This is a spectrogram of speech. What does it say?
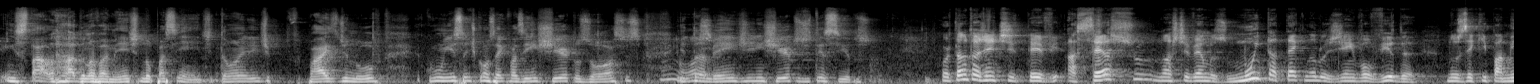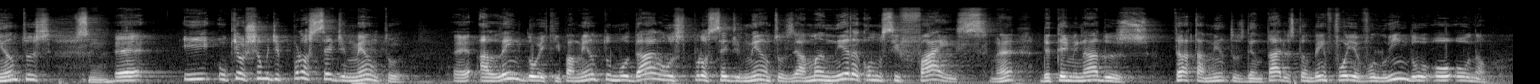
reinstalado é, novamente no paciente. Então a gente faz de novo com isso, a gente consegue fazer enxertos ósseos Nossa. e também de enxertos de tecidos. Portanto, a gente teve acesso, nós tivemos muita tecnologia envolvida nos equipamentos. Sim. É, e o que eu chamo de procedimento, é, além do equipamento, mudaram os procedimentos, a maneira como se faz né, determinados tratamentos dentários também foi evoluindo ou, ou não?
